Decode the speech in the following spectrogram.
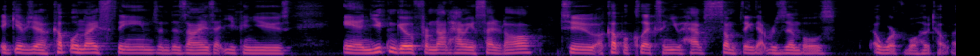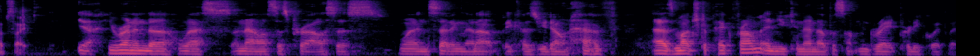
It gives you a couple nice themes and designs that you can use, and you can go from not having a site at all to a couple clicks, and you have something that resembles a workable hotel website. Yeah, you run into less analysis paralysis when setting that up because you don't have as much to pick from, and you can end up with something great pretty quickly.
